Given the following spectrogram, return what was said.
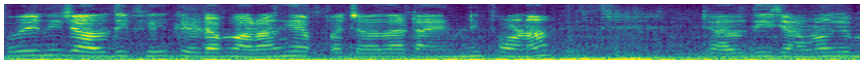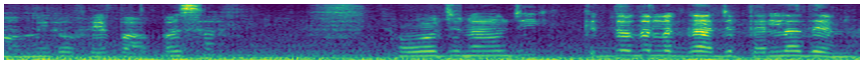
ਕੋਈ ਨਹੀਂ ਜਲਦੀ ਫੇਰ ਕਿਹੜਾ ਮਾਰਾਂਗੇ ਆਪਾਂ ਜ਼ਿਆਦਾ ਟਾਈਮ ਨਹੀਂ ਪਾਉਣਾ। ਜਲਦੀ ਜਾਵਾਂਗੇ ਮੰਮੀ ਕੋ ਫੇਰ ਵਾਪਸ। ਹੋਰ ਜਨਾਬ ਜੀ ਕਿੱਦਾਂ ਦਾ ਲੱਗਾ ਅੱਜ ਪਹਿਲਾ ਦਿਨ?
